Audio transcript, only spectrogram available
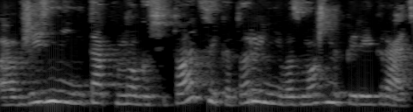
Э, в жизни не так много ситуаций, которые невозможно переиграть.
